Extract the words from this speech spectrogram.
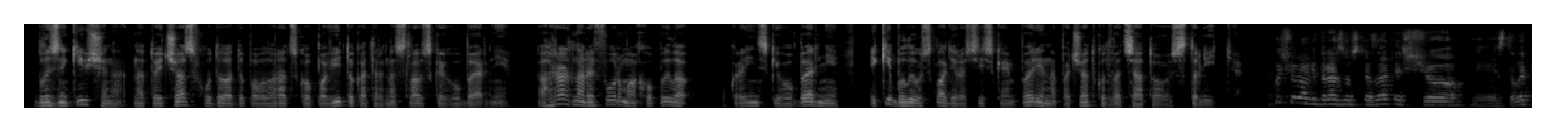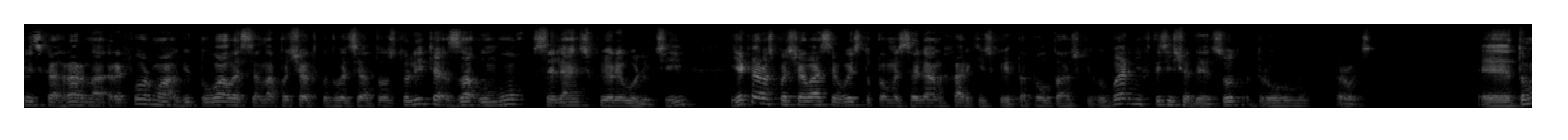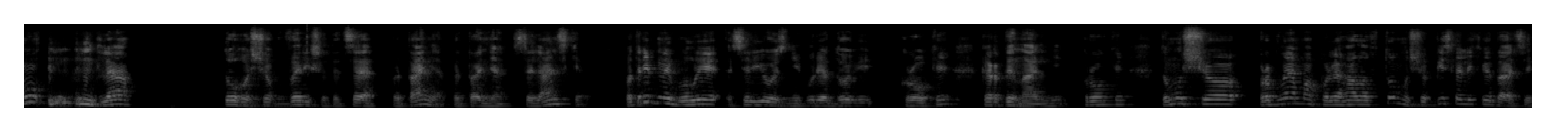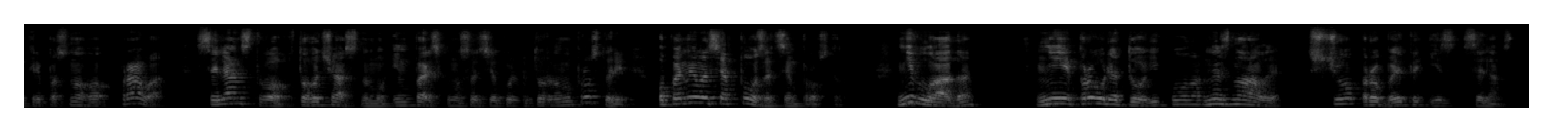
Близнюківщина на той час входила до Павлоградського повіту Катеринославської губернії. Аграрна реформа охопила українські губернії, які були у складі Російської імперії на початку ХХ століття. Хочу вам відразу сказати, що Столипінська аграрна реформа відбувалася на початку ХХ століття за умов селянської революції, яка розпочалася виступами селян Харківської та Полтавської губерній в 1902 році. Е, Тому для того, щоб вирішити це питання, питання селянське, потрібні були серйозні урядові кроки, кардинальні кроки, тому що проблема полягала в тому, що після ліквідації кріпосного права селянство в тогочасному імперському соціокультурному просторі опинилося поза цим простором. Ні влада, ні проурядові кола не знали, що робити із селянством.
